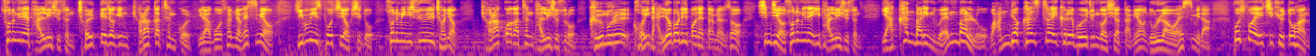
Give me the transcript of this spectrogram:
손흥민의 발리슛은 절대적인 벼락 같은 골이라고 설명했으며 기브미 스포츠 역시도 손흥민이 수요일 저녁 벼락과 같은 발리슛으로 그물을 거의 날려버릴 뻔했다면서 심지어 손흥민의 이 발리슛은 약한 발인 왼발로 완벽한 스트라이크를 보여준 것이었다며 놀라워했습니다. 호스퍼 HQ 또한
